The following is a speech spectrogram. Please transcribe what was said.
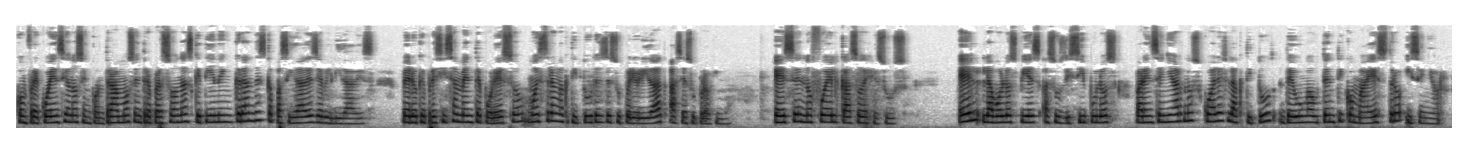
Con frecuencia nos encontramos entre personas que tienen grandes capacidades y habilidades, pero que precisamente por eso muestran actitudes de superioridad hacia su prójimo. Ese no fue el caso de Jesús. Él lavó los pies a sus discípulos para enseñarnos cuál es la actitud de un auténtico Maestro y Señor.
